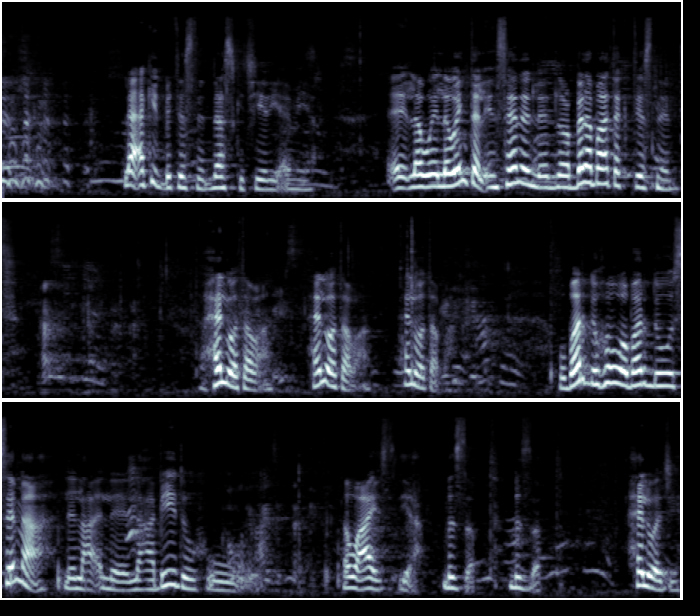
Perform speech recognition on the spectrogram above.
لا أكيد بتسند ناس كتير يا أمير. إيه، لو لو انت الإنسان اللي ربنا بعتك تسند. حلوة طبعا حلوة طبعا حلوة طبعا. وبرده هو برده سمع. لعبيده. هو عايز يا بالظبط بالظبط. حلوة دي.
